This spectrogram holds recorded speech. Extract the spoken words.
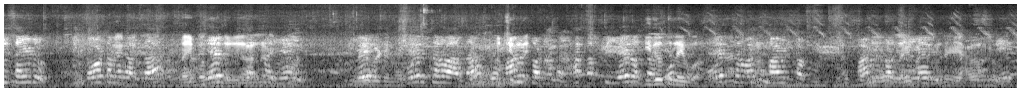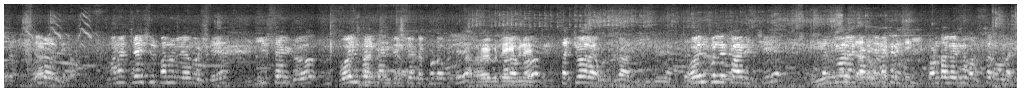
ఈ సైడ్ టోటల్గా అంతా ఏరు, అంతా ఏరు. తర్వాత మామిడి తోట. ఫస్ట్ ఏరు వస్తుంది. ఏరు తర్వాత మామిడి తోట. మామిడి తోట ఏరు. ఉండదు. మనం చేసిన పనులు ఏమంటే ఈ సైడ్ బోయినపల్లి కాడి తీసుకెళ్ళినప్పుడు ఒకటి సచివాలయం ఉంది. కాదు. బోయినపల్లి కాడిచ్చి సచివాలయం కాడి వెనకరించి ఈ కొండలన్నీ వరుసగా ఉన్నాయి.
